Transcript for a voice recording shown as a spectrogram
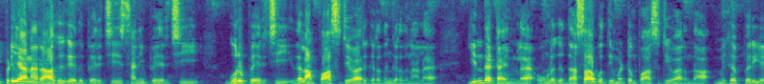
இப்படியான ராகு கேது பயிற்சி சனி பயிற்சி குரு பயிற்சி இதெல்லாம் பாசிட்டிவாக இருக்கிறதுங்கிறதுனால இந்த டைமில் உங்களுக்கு தசாபுத்தி மட்டும் பாசிட்டிவாக இருந்தால் மிகப்பெரிய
